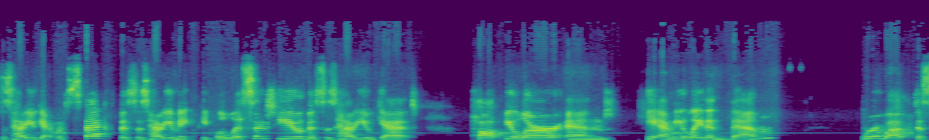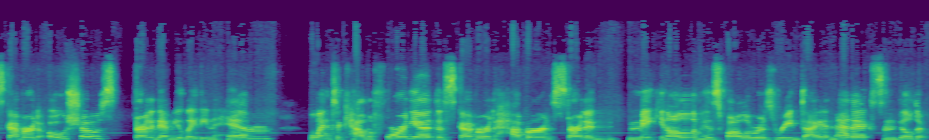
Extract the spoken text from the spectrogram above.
is how you get respect, this is how you make people listen to you, this is how you get popular. And he emulated them, grew up, discovered Osho, started emulating him, went to California, discovered Hubbard, started making all of his followers read Dianetics and build a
